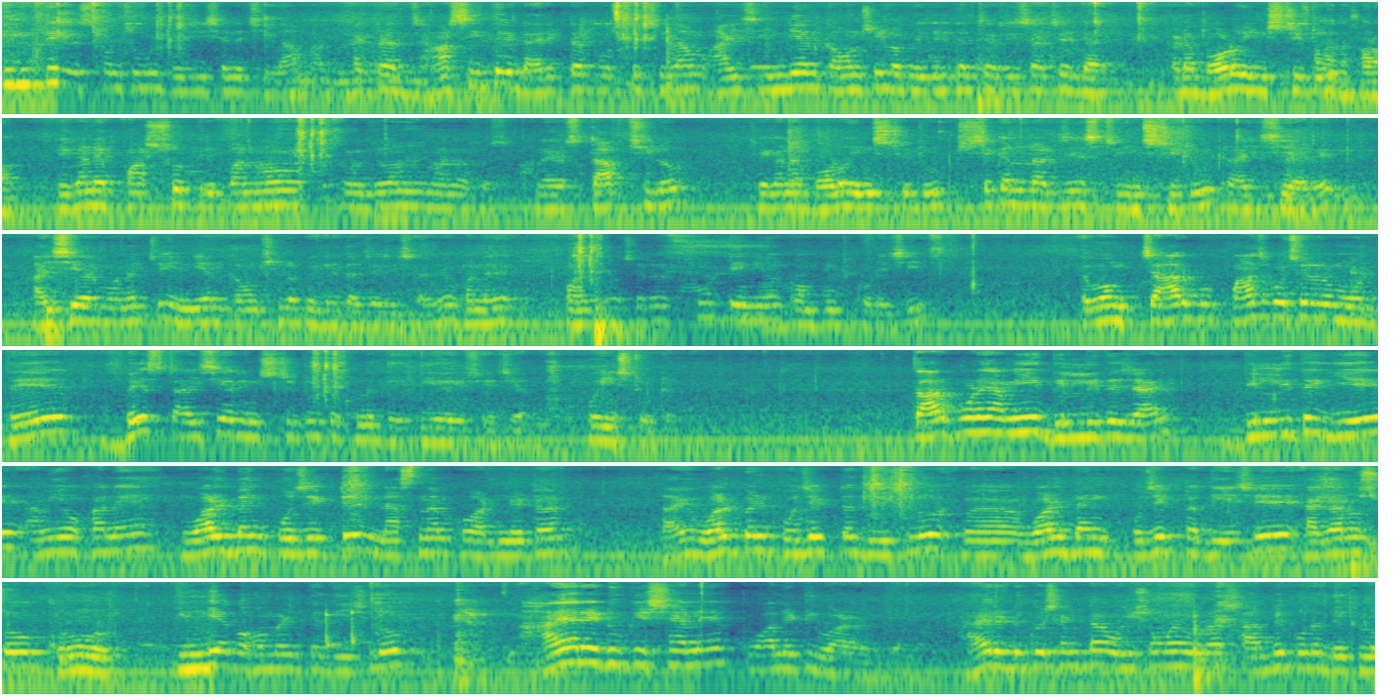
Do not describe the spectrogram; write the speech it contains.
তিনটে রেসপন্সিবল পজিশনে ছিলাম। একটা ঝাঁসিতে ডাইরেক্টর পোস্টে ছিলাম। আইস ইন্ডিয়ান কাউন্সিল অফ এগ্রিকালচার রিসার্চের একটা বড় ইনস্টিটিউট এখানে পাঁচশো তিপ্পান্ন জন মানে স্টাফ ছিল। সেখানে বড় ইনস্টিটিউট সেকেন্ড লার্জেস্ট ইনস্টিটিউট আইসিআরের আইসিআর মানে হচ্ছে ইন্ডিয়ান কাউন্সিল অফ এগ্রিকালচার রিসার্চে ওখানে পাঁচ বছরের ফুল টেনিয়র কমপ্লিট করেছি। এবং চার পাঁচ বছরের মধ্যে বেস্ট আইসিআর ইনস্টিটিউট ওখানে দিয়ে- দিয়ে এসেছি আমি ওই ইনস্টিটিউটে তারপরে আমি দিল্লিতে যাই। দিল্লিতে গিয়ে আমি ওখানে ওয়ার্ল্ড ব্যাংক প্রজেক্টের ন্যাশনাল কোঅর্ডিনেটর তাই ওয়ার্ল্ড ব্যাংক প্রজেক্টটা দিয়েছিল ওয়ার্ল্ড ব্যাংক প্রজেক্টটা দিয়েছে এগারোশো করোড় ইন্ডিয়া গভর্নমেন্টকে দিয়েছিল হায়ার এডুকেশনের কোয়ালিটি বাড়ানোর জন্য। হায়ার এডুকেশনটা ওই সময় ওরা সার্ভে করে দেখল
